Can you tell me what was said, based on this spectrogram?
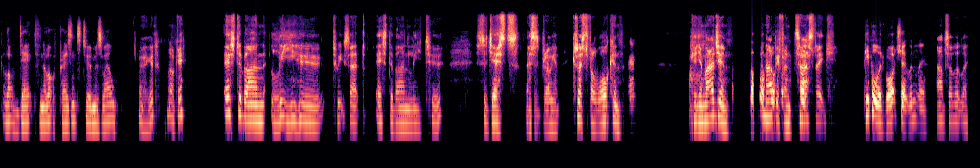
got a lot of depth and a lot of presence to him as well. Very good. Okay. Esteban Lee, who tweets at Esteban Lee 2, suggests this is brilliant. Christopher Walken. Can you imagine? Wouldn't that be fantastic? People would watch it, wouldn't they? Absolutely.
